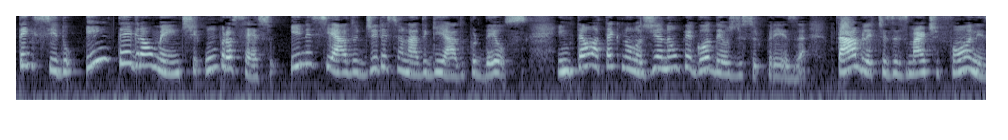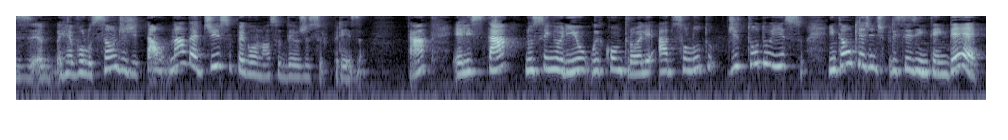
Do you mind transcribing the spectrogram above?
têm sido integralmente um processo iniciado, direcionado e guiado por Deus. Então a tecnologia não pegou Deus de surpresa. Tablets, smartphones, eh, revolução digital, nada disso pegou o nosso Deus de surpresa tá? Ele está no senhorio e controle absoluto de tudo isso. Então, o que a gente precisa entender é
